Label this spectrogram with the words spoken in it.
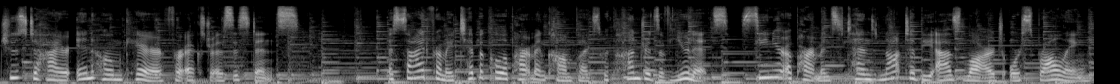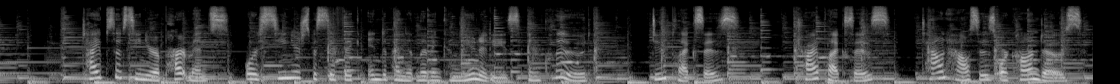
choose to hire in home care for extra assistance. Aside from a typical apartment complex with hundreds of units, senior apartments tend not to be as large or sprawling. Types of senior apartments, or senior specific independent living communities, include duplexes, triplexes, townhouses or condos,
